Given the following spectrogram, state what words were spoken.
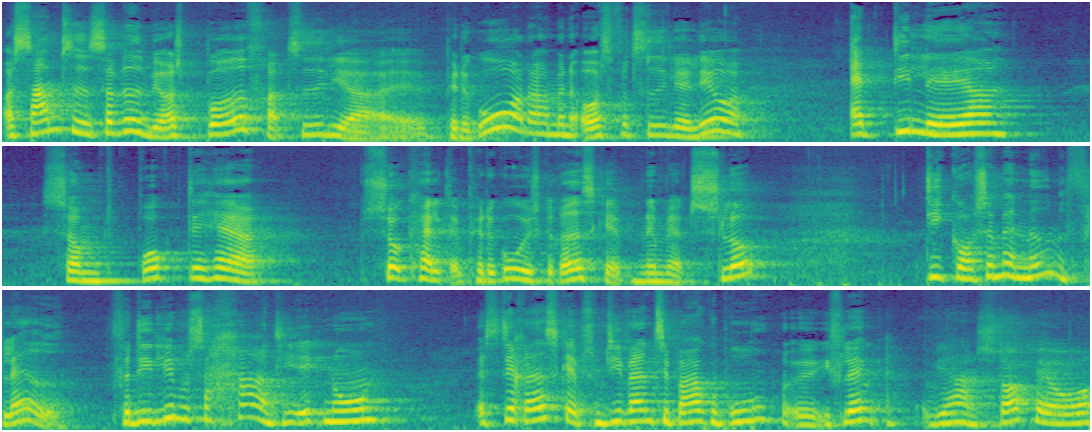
Og samtidig så ved vi også, både fra tidligere øh, pædagoger der, men også fra tidligere elever, at de lærere, som brugte det her såkaldte pædagogiske redskab, nemlig at slå, de går simpelthen ned med fladet. Fordi lige så har de ikke nogen... Altså det redskab, som de er vant til bare at kunne bruge øh, i flæng. Vi har en stok herover,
